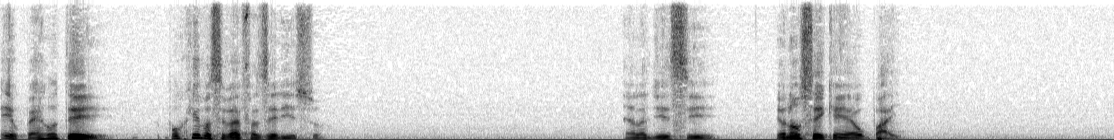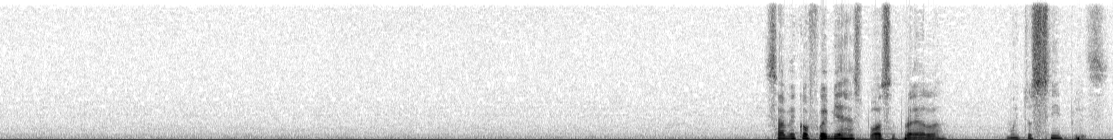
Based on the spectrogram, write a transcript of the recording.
Eu perguntei, por que você vai fazer isso? Ela disse, eu não sei quem é o pai. Sabe qual foi minha resposta para ela? Muito simples.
